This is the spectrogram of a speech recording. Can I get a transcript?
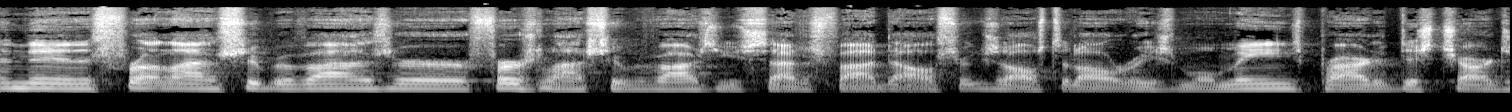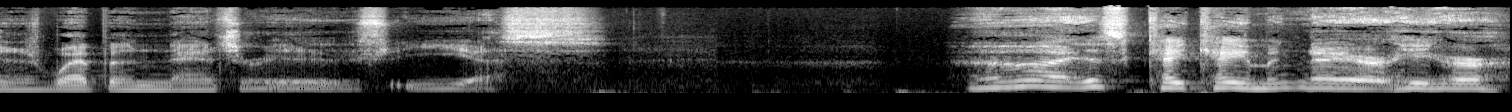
And then as frontline supervisor, first line supervisor, you satisfied the officer exhausted all reasonable means prior to discharging his weapon? The answer is yes. All right, this KK McNair here.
